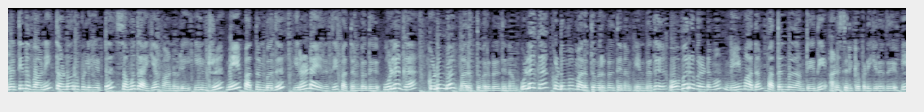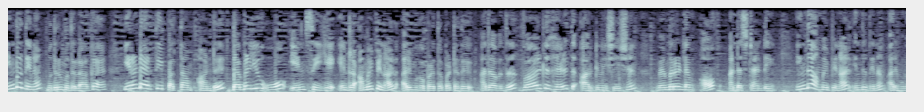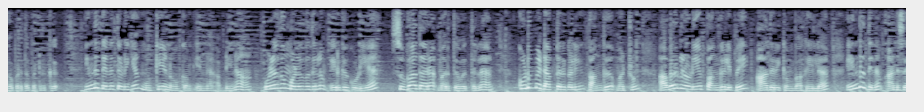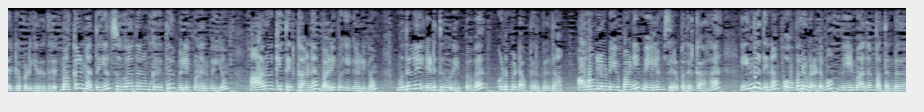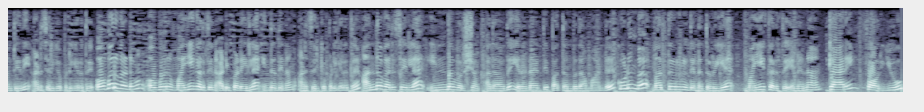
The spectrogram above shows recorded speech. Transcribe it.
ரத்தினவாணி தொண்ணூறு புள்ளி எட்டு சமுதாய வானொலி. இன்று மே பத்தொன்பது இரண்டாயிரத்தி பத்தொன்பது. உலக குடும்ப மருத்துவர்கள் தினம். உலக குடும்ப மருத்துவர்கள் தினம் என்பது ஒவ்வொரு வருடமும் மே மாதம் பத்தொன்பதாம் தேதி அனுசரிக்கப்படுகிறது. இந்த தினம் முதல் முதலாக இரண்டாயிரத்தி பத்தாம் ஆண்டு டபிள்யூஓஎன்சிஏ என்ற அமைப்பினால் அறிமுகப்படுத்தப்பட்டது. அதாவது world health organisation memorandum of understanding இந்த அமைப்பினால் இந்த தினம் அறிமுகப்படுத்தப்பட்டிருக்கு. இந்த தினத்துடைய முக்கிய நோக்கம் என்ன? அப்படின்னா உலகம் முழுவதிலும் இருக்கக்கூடிய சுகாதார மருத்துவத்துல குடும்ப டாக்டர்களின் பங்கு மற்றும் அவர்களுடைய பங்களிப்பை ஆதரிக்கும் வகையில இந்த தினம் அனுசரிக்கப்படுகிறது. மக்கள் மத்தியில் சுகாதாரம் குறித்த விழிப்புணர்வையும் ஆரோக்கியத்திற்கான வழிவகைகளையும் முதலில் எடுத்து உரைப்பவர் குடும்ப டாக்டர்கள் தான் அவங்களுடைய பணி மேலும் சிறப்பதற்காக இந்த தினம் ஒவ்வொரு வருடமும் மே மாதம் பத்தொன்பதாம் தேதி அனுசரிக்கப்படுகிறது. ஒவ்வொரு வருடமும் ஒவ்வொரு மைய கருத்தின் அடிப்படையில இந்த தினம் அனுசரிக்கப்படுகிறது. அந்த வரிசையில இந்த வருஷம் அதாவது இரண்டாயிரத்தி பத்தொன்பதாம் ஆண்டு குடும்ப மருத்துவர்கள் தினத்துடைய மைய கருத்து என்னன்னா caring for you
